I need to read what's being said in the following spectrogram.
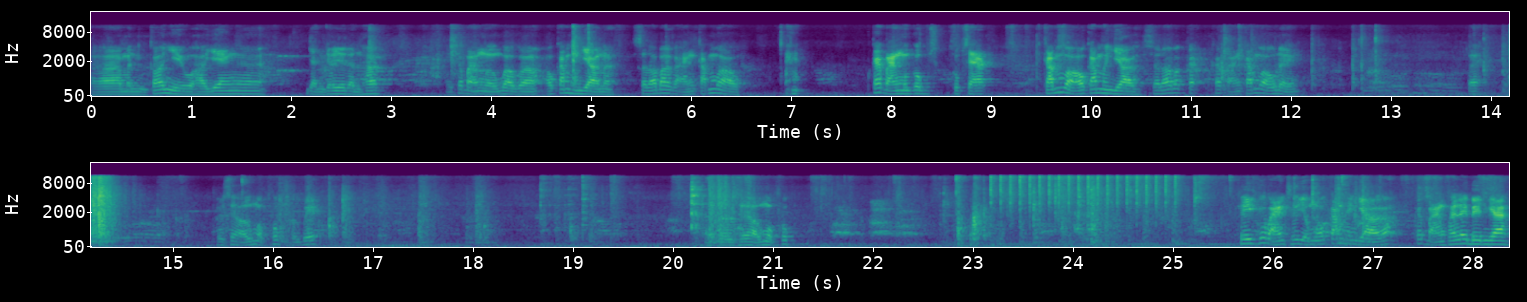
À, mình có nhiều thời gian ờ, dành cho gia đình hơn. Thì các bạn mượn vào ổ cắm hẹn giờ nè sau đó các bạn cắm vào các bạn mượn cục, cục sạc cắm vào ổ cắm hẹn giờ sau đó các, các bạn cắm vào ổ điện. Đây. Tôi sẽ thử một phút thử bếp. Tôi sẽ thử một phút khi các bạn sử dụng ổ cắm hẹn giờ á các bạn phải lấy pin ra.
